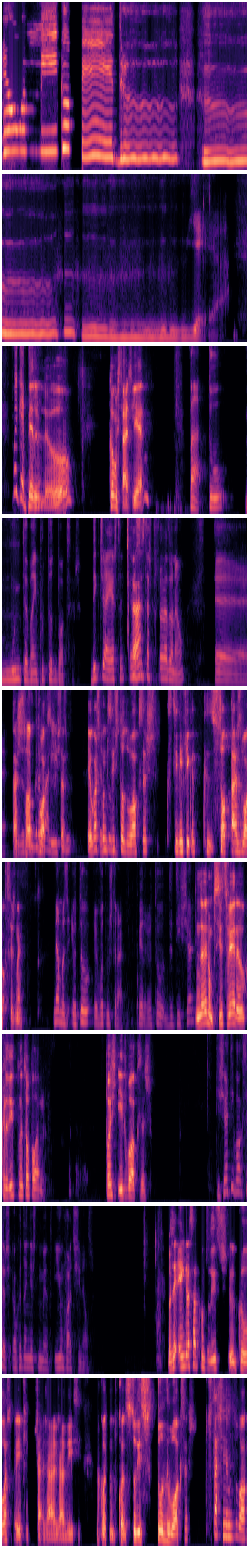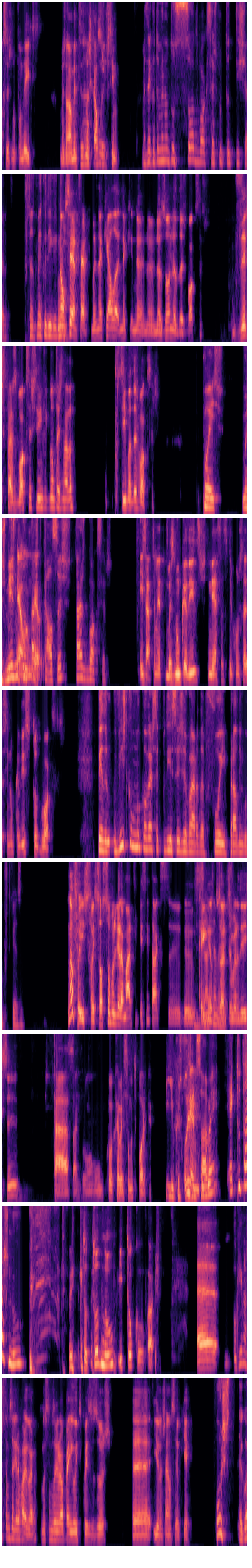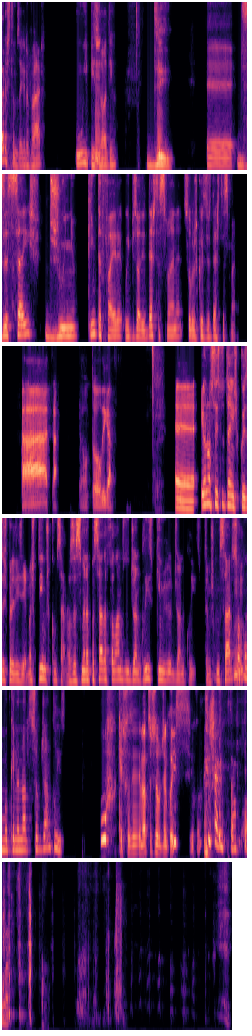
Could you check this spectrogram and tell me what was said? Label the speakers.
Speaker 1: Meu amigo Pedro. Uh, uh, uh, yeah. Como é que é, Pedro?
Speaker 2: Hello. Como estás, Guilherme?
Speaker 1: Pá, estou muito bem por todo boxer. Digo-te já esta. Eu não
Speaker 2: Ah?
Speaker 1: sei se estás preparado ou não. Uh,
Speaker 2: Estás só de boxers,
Speaker 1: isto-.
Speaker 2: Eu gosto
Speaker 1: Eu
Speaker 2: quando
Speaker 1: tô-
Speaker 2: dizes todo boxers, que significa que só estás de boxers, não é?
Speaker 1: Não, mas eu estou. Eu vou-te mostrar. Pedro, eu estou de t-shirt.
Speaker 2: Não, eu não preciso ver, eu acredito na tua palavra. Pois, e de boxers.
Speaker 1: T-shirt e boxers é o que eu tenho neste momento. E um par de chinelos.
Speaker 2: Mas é, é engraçado quando tu dizes, eh, que eu gosto, enfim, já, já, já disse isso. Mas quando, quando- se tu dizes todo de boxers, tu estás sempre de boxers, no fundo é isso. Mas normalmente tens
Speaker 1: Ah,
Speaker 2: umas calças
Speaker 1: pois.
Speaker 2: por cima.
Speaker 1: Mas é que eu também não estou só de boxers porque estou de t-shirt. Portanto, como é que eu digo aqui?
Speaker 2: Não, certo, certo, mas naquela, na, na, na- na zona das boxers, dizeres que estás de boxers significa que não tens nada por cima das boxers.
Speaker 1: Pois. Mas mesmo
Speaker 2: É
Speaker 1: quando
Speaker 2: um-
Speaker 1: estás
Speaker 2: é-
Speaker 1: de calças, estás de boxers.
Speaker 2: Exatamente, mas nunca dizes, nessa circunstância, nunca dizes todo de boxers.
Speaker 1: Pedro, viste como uma conversa que podia ser javarda foi para a língua portuguesa?
Speaker 2: Não foi isto, foi só sobre gramática e sintaxe. Eh, Quem
Speaker 1: Exatamente.
Speaker 2: acusar de javardice está tá com, com a cabeça muito porca.
Speaker 1: E o que as pessoas
Speaker 2: Guilherme,
Speaker 1: não sabem é que tu estás nu. Estou
Speaker 2: todo nu e estou com. Ai. Ah, o que é que nós estamos a gravar agora? Nós estamos a gravar para aí oito coisas hoje ah, e eu já não sei o que é.
Speaker 1: Hoje, agora estamos a gravar um
Speaker 2: Hum.
Speaker 1: episódio de eh, 16 de junho, quinta-feira, o episódio desta semana sobre as coisas desta semana.
Speaker 2: Ah, tá. Então estou ligado.
Speaker 1: Eh, eu não sei se tu tens coisas para dizer, mas podíamos começar. Nós a semana passada falámos do John Cleese, porque íamos ver o John Cleese. Podemos começar só
Speaker 2: Uhum.
Speaker 1: com uma pequena nota sobre John Cleese.
Speaker 2: Queres fazer notas sobre John Cleese? Eu vou deixar então.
